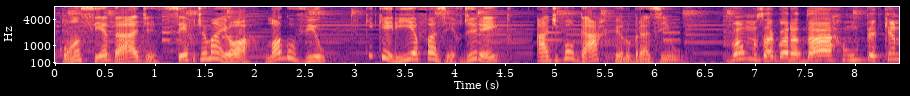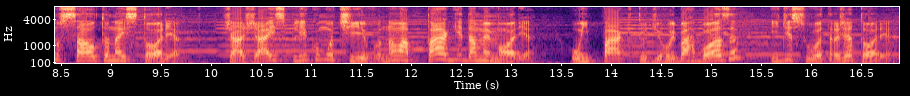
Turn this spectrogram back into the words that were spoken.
com ansiedade ser de maior, logo viu que queria fazer direito, advogar pelo Brasil. Vamos agora dar um pequeno salto na história. Já já explico o motivo, não apague da memória o impacto de Rui Barbosa e de sua trajetória.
